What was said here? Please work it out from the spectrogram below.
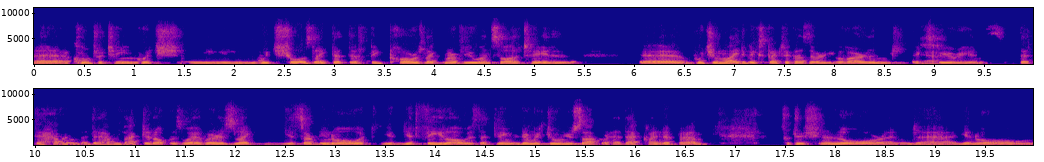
a, a country team which which shows like that the big powers like Mervue and Salthill, uh, which you might have expected because their League of Ireland experience, yeah. that they haven't they haven't backed it up as well. Whereas like you certainly know it, you, would feel always that Limerick Junior Soccer had that kind of um, traditional lore and uh, you know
